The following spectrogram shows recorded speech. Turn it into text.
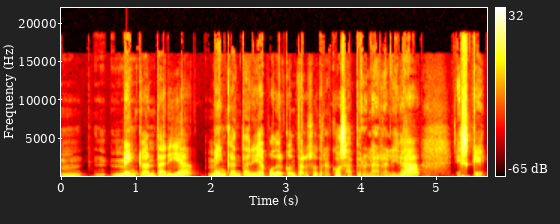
mm, me encantaría, me encantaría poder contaros otra cosa, pero la realidad es que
